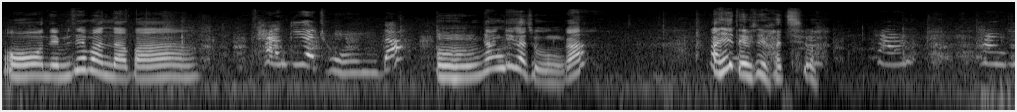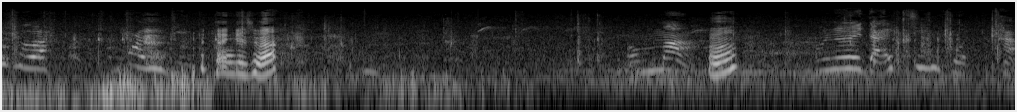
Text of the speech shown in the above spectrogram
어, 냄새 맡나 봐. 향기가 좋은다? 음, 향기가 좋은가? 아니, 냄새 맡지 마. 좋아. 향기. 향기 좋아? 엄마, 어? 오늘 날씨 좋다.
